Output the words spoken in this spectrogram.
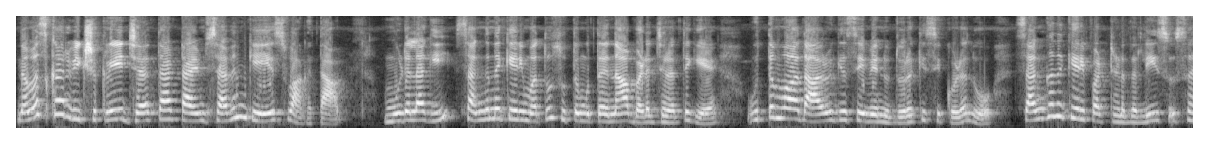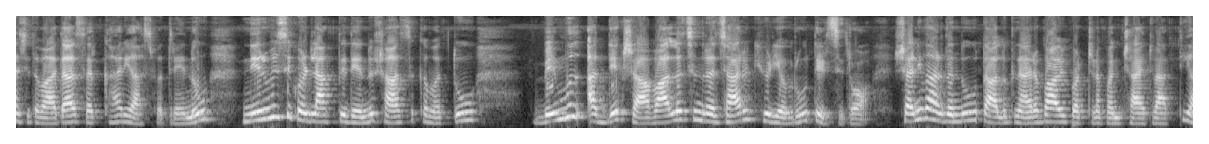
ನಮಸ್ಕಾರ ವೀಕ್ಷಕರೇ, ಜನತಾ ಟೈಮ್ ಸೆವೆನ್ಗೆ ಸ್ವಾಗತ. ಮೂಡಲಾಗಿ ಸಂಗನಕೇರಿ ಮತ್ತು ಸುತ್ತಮುತ್ತಲಿನ ಬಡ ಜನತೆಗೆ ಉತ್ತಮವಾದ ಆರೋಗ್ಯ ಸೇವೆಯನ್ನು ದೊರಕಿಸಿಕೊಡಲು ಸಂಗನಕೇರಿ ಪಟ್ಟಣದಲ್ಲಿ ಸುಸಜ್ಜಿತವಾದ ಸರ್ಕಾರಿ ಆಸ್ಪತ್ರೆಯನ್ನು ನಿರ್ಮಿಸಿಕೊಡಲಾಗ್ತಿದೆ ಎಂದು ಶಾಸಕ ಮತ್ತು ಬೆಮುಲ್ ಅಧ್ಯಕ್ಷ ಬಾಲಚಂದ್ರ ಜಾರಕಿಹೊಳಿ ಅವರು ತಿಳಿಸಿದರು. ಶನಿವಾರದಂದು ತಾಲೂಕಿನ ಅರಬಾವಿ ಪಟ್ಟಣ ಪಂಚಾಯತ್ ವ್ಯಾಪ್ತಿಯ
